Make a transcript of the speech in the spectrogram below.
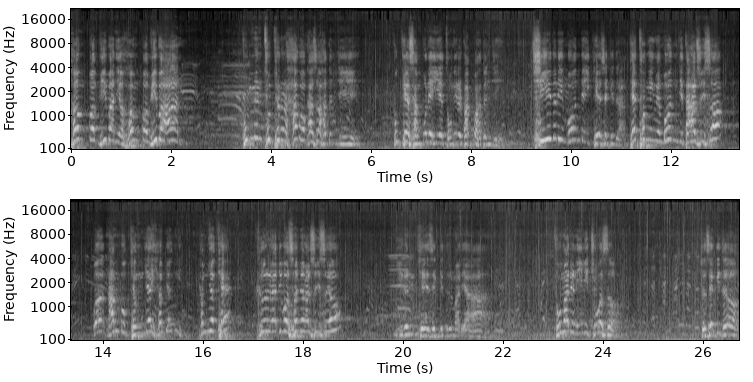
헌법 위반이야 헌법 위반 국민 투표를 하고 가서 하든지 국회 3분의 2의 동의를 받고 하든지 지들이 뭔데 이 개새끼들아 대통령이 뭐든지 다할수 있어? 뭐 남북 경제 협력이 협력해? 그걸 가지고 서명할 수 있어요? 이런 개새끼들 말이야 두 마리는 이미 죽었어 저 새끼 저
